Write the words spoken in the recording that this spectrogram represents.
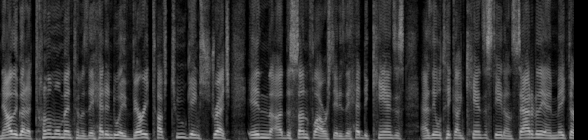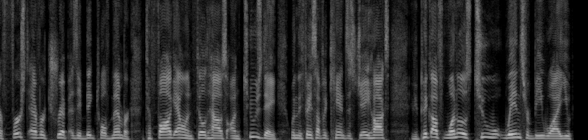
Now they've got a ton of momentum as they head into a very tough two game stretch in uh, the Sunflower State as they head to Kansas, as they will take on Kansas State on Saturday and make their first ever trip as a Big 12 member to Phog Allen Fieldhouse on Tuesday when they face off the Kansas Jayhawks. If you pick off one of those two wins for BYU,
